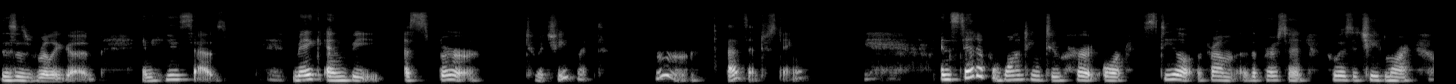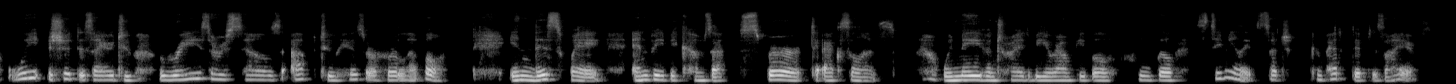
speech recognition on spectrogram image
This is really good. And he says, make envy a spur to achievement. Hmm, that's interesting. Instead of wanting to hurt or steal from the person who has achieved more, we should desire to raise ourselves up to his or her level. In this way, envy becomes a spur to excellence. We may even try to be around people who will stimulate such competitive desires.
